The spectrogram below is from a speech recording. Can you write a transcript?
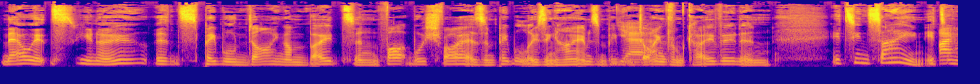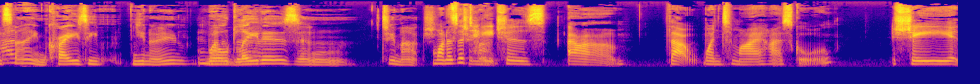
Now it's, you know, it's people dying on boats and fire, bushfires and people losing homes and people Yeah. dying from COVID and it's insane. It's I had- insane. Crazy, you know, world the- leaders and too much. One of the teachers um, that went to my high school, she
